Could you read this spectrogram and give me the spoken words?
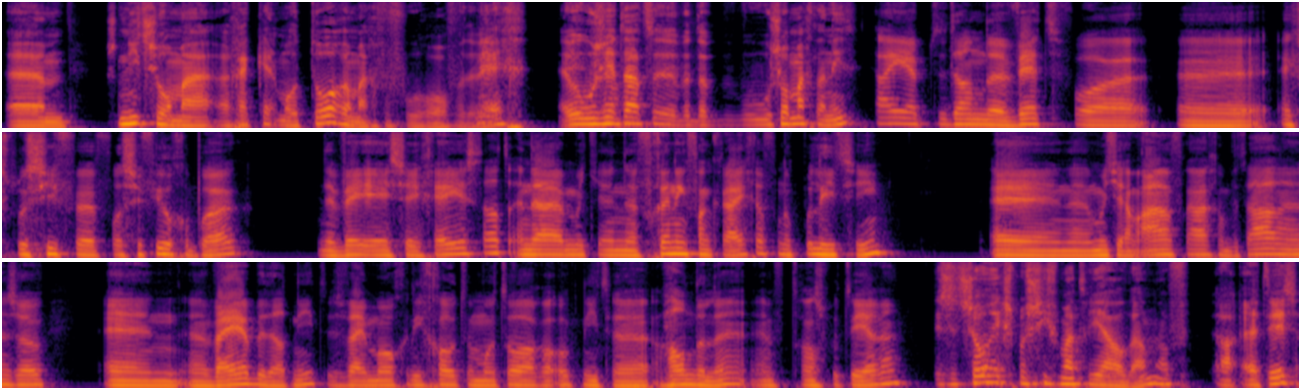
ehm, niet zomaar raketmotoren mag vervoeren over de weg. Hoe zit dat? dat? Hoezo mag dat niet? Ja, je hebt dan de wet voor explosieven voor civiel gebruik. De WECG is dat. En daar moet je een vergunning van krijgen van de politie. En dan moet je hem aanvragen en betalen en zo. En eh, wij hebben dat niet. Dus wij mogen die grote motoren ook niet eh, handelen en transporteren. Is het zo'n explosief materiaal dan? Of? Ja, het, is,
